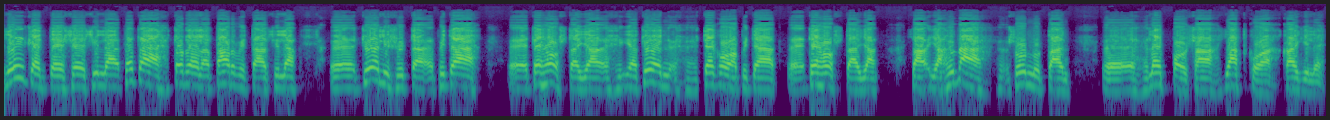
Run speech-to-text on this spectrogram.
liikenteeseen, sillä tätä todella tarvitaan, sillä työllisyyttä pitää tehostaa ja, ja työn tekoa pitää tehostaa ja, ja, ja hyvää sunnuntain leppoisaa jatkoa kaikille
